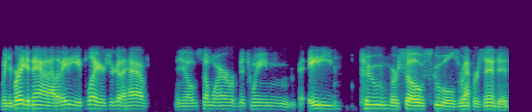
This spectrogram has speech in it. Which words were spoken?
when you break it down, out of 88 players, you're going to have you know somewhere between 82 or so schools represented.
